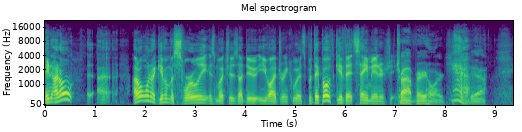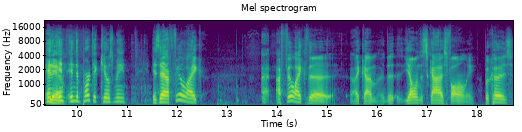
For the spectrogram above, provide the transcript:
And I don't, I, I don't want to give him a swirly as much as I do Eli Drinkwitz, but they both give that same energy. Try very hard. Yeah. Yeah. And, Yeah. and and the part that kills me is that I feel like I, I feel like the like I'm the yelling the sky is falling because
